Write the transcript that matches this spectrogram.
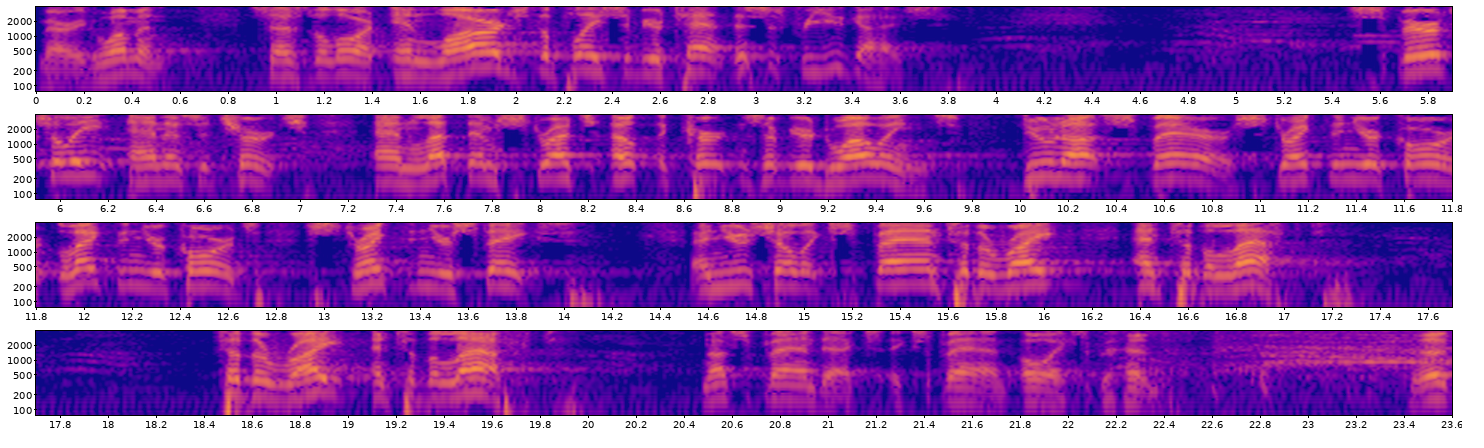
Married woman, says the Lord. Enlarge the place of your tent. This is for you guys. Spiritually and as a church. And let them stretch out the curtains of your dwellings. Do not spare. Strengthen your cord, lengthen your cords. Strengthen your stakes and you shall expand to the right and to the left. To the right and to the left. Not spandex, expand. Oh, expand. that,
